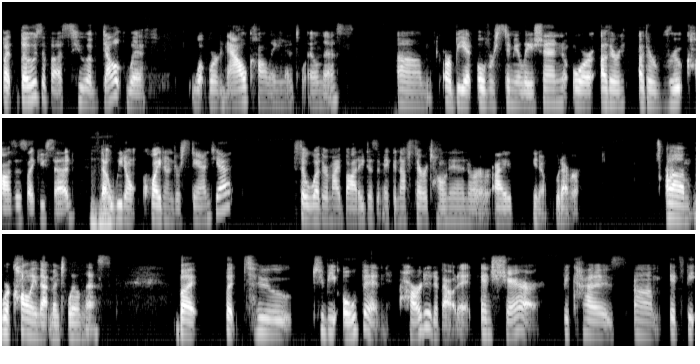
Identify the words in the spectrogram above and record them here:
But those of us who have dealt with what we're now calling mental illness, um, or be it overstimulation or other other root causes, like you said, Mm-hmm. that we don't quite understand yet. So whether my body doesn't make enough serotonin or I, you know, whatever, um, we're calling that mental illness. But but to to be open hearted about it and share because um, it's the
